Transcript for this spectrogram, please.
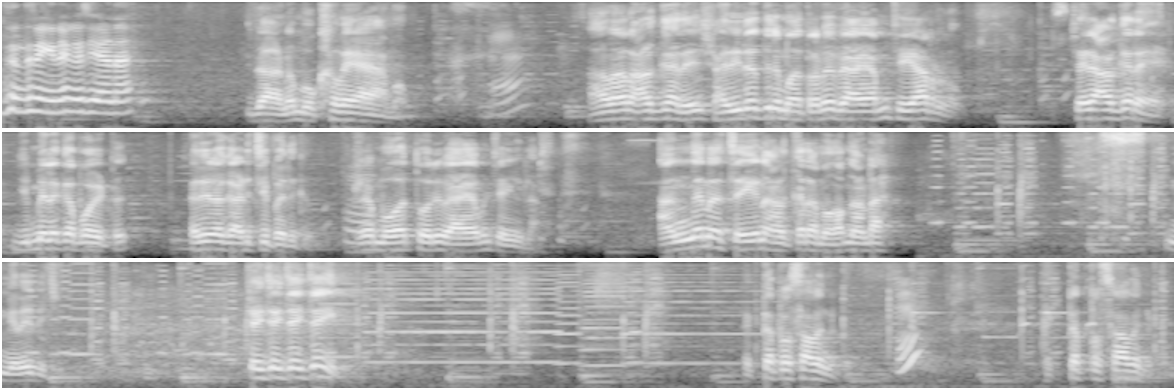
ഇതെന്തിനാ ഇങ്ങനെയൊക്കെ ചെയ്യണേ? ഇതാണ് മുഖവ്യായാമം. സാധാരണ ആൾക്കാർ ശരീരത്തിന് മാത്രമേ വ്യായാമം ചെയ്യാറുള്ളൂ. ചില ആൾക്കാരെ ജിമ്മിലൊക്കെ പോയിട്ട് ശരീരമൊക്കെ അടിച്ച് പെരുക്കും. പക്ഷെ മുഖത്ത് ഒരു വ്യായാമം ചെയ്യില്ല. അങ്ങനെ ചെയ്യുന്ന ആൾക്കാരെ മുഖം വേണ്ട ഇങ്ങനെ ഇരിക്കും. ചെയ് ചെയ് ചെയ് ചെയ് രക്തപ്രസാദം കിട്ടും. രക്തപ്രസാദം കിട്ടും.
